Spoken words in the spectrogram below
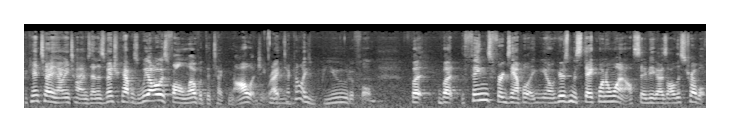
I can't tell you how many times, and as venture capitalists, we always fall in love with the technology, right? Mm-hmm. Technology is beautiful. But, but things, for example, you know, here's mistake 101. I'll save you guys all this trouble.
